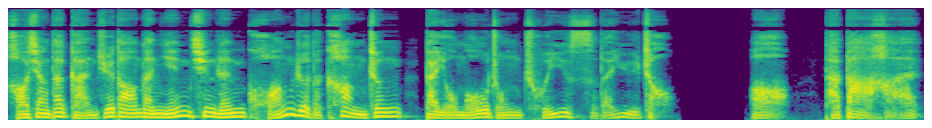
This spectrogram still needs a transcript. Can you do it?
好像他感觉到那年轻人狂热的抗争带有某种垂死的预兆。哦，他大喊：“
